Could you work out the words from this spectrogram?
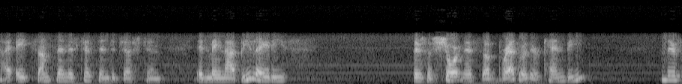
I ate something, it's just indigestion. It may not be, ladies. There's a shortness of breath, or there can be. And there's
